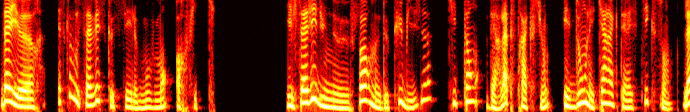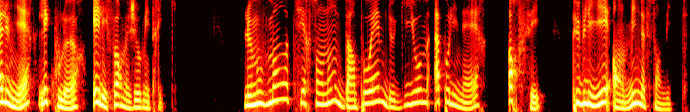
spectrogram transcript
D'ailleurs, est-ce que vous savez ce que c'est le mouvement orphique? Il s'agit d'une forme de cubisme qui tend vers l'abstraction et dont les caractéristiques sont la lumière, les couleurs et les formes géométriques. Le mouvement tire son nom d'un poème de Guillaume Apollinaire, Orphée, publié en 1908.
